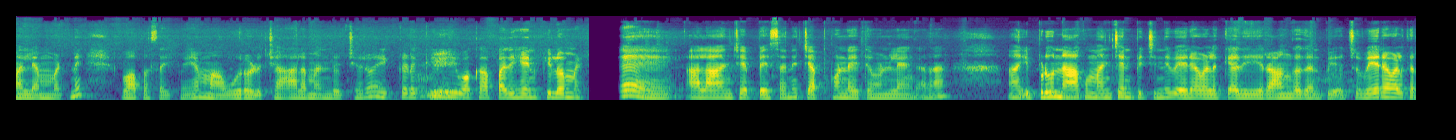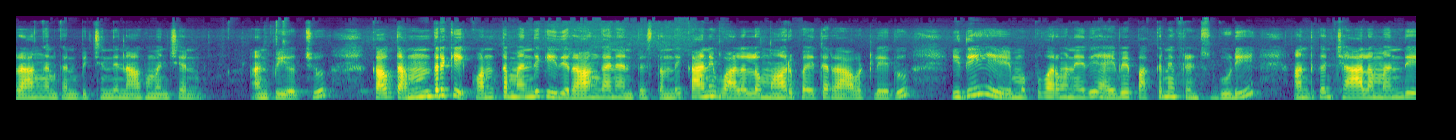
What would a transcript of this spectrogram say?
మళ్ళీ అమ్మటిని వాపస్ అయిపోయాం. మా ఊరోళ్ళు చాలామంది వచ్చారు. ఇక్కడికి ఒక పదిహేను కిలోమీటర్ అలా అని చెప్పేసి అని చెప్పకుండా అయితే ఉండలేం కదా. ఇప్పుడు నాకు మంచి అనిపించింది వేరే వాళ్ళకి అది రాంగ్గా కనిపించవచ్చు వేరే వాళ్ళకి రాంగ్ అని కనిపించింది నాకు మంచి అని అనిపించవచ్చు కాకపోతే అందరికీ కొంతమందికి ఇది రాంగ్ అని అనిపిస్తుంది. కానీ వాళ్ళలో మార్పు అయితే రావట్లేదు. ఇది ముప్పవరం అనేది హైవే పక్కనే ఫ్రెండ్స్ గుడి. అందుకని చాలామంది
